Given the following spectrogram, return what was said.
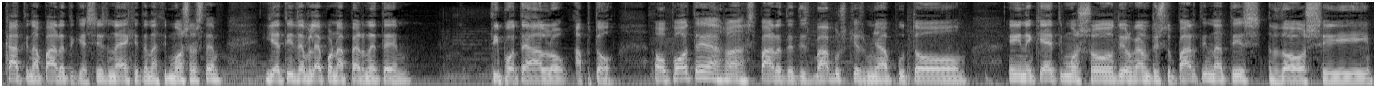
κάτι να πάρετε κι εσείς να έχετε να θυμόσαστε, γιατί δεν βλέπω να παίρνετε τίποτε άλλο απτό. Οπότε ας πάρετε τις μπάμπουσκε, μια που το είναι και έτοιμος ο διοργανωτής του πάρτι να τις δώσει.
